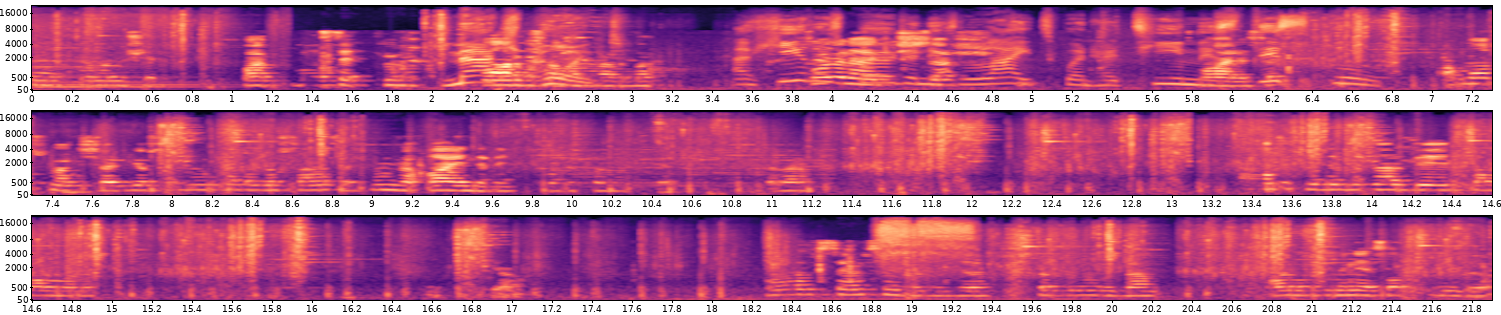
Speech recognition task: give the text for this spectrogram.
ortalama bir şey. Bak bahsettim. Match point. a healer's burden is light when her team is this good. Ama olsun arkadaşlar gösterdiğim kadar çalıştım ve aynı renkte oluşturmak istedim. Severim. Aldık de güzel bir el tamamladık. Ya. Umarım sevmişsinizdir bizi. Kıskırdığım yüzden. Anladım beni hesap video.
